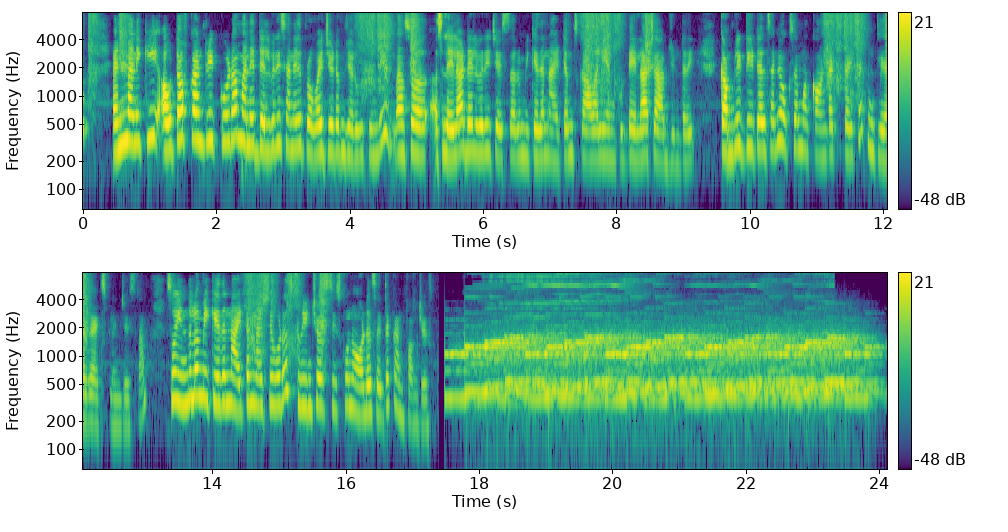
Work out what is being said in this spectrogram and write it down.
అండ్ మనకి అవుట్ ఆఫ్ కంట్రీకి కూడా మన డెలివరీస్ అనేది ప్రొవైడ్ చేయడం జరుగుతుంది. సో అసలు ఎలా డెలివరీ చేస్తారు? మీకు ఏదైనా ఐటమ్స్ కావాలి అనుకుంటే ఎలా ఛార్జ్ ఉంటుంది? కంప్లీట్ డీటెయిల్స్ అని ఒకసారి మాకు కాంటాక్ట్ అయితే మేము క్లియర్గా ఎక్స్ప్లెయిన్ చేస్తాం. సో ఇందులో మీకు ఏదైనా ఐటమ్ నచ్చితే కూడా స్క్రీన్ షాట్స్ తీసుకొని ఆర్డర్స్ అయితే కన్ఫర్మ్ చేసుకోండి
